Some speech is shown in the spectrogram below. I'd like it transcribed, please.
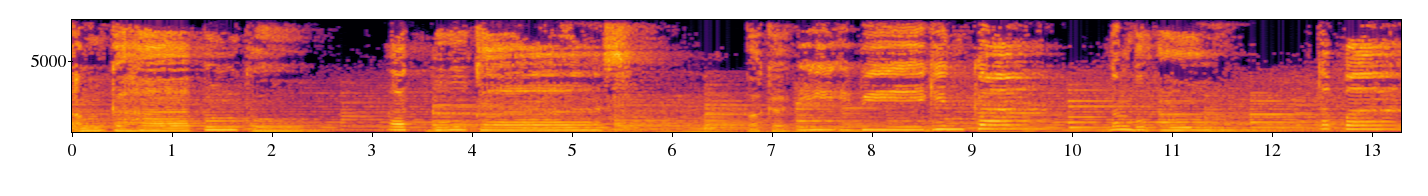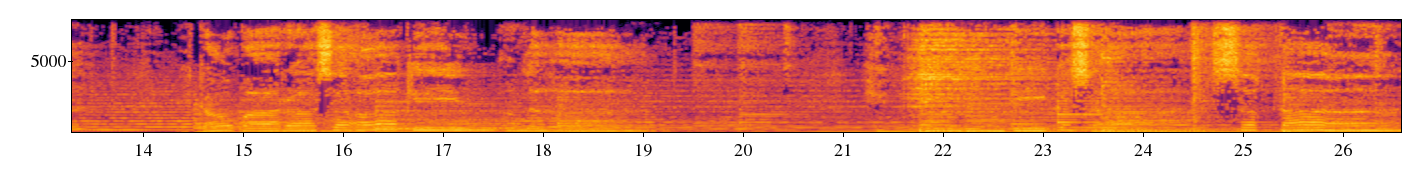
Ang kahapon ko at bukas. Pakaiibigin ka ng buong tapat. Ikaw para sa akin hindi ka sasaktan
